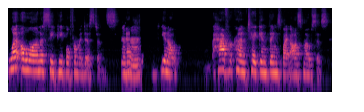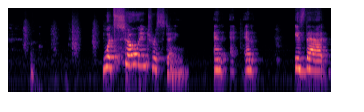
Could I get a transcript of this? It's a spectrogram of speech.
let Alana see people from a distance and, Mhm. you know, have her kind of take in things by osmosis. What's so interesting and and is that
